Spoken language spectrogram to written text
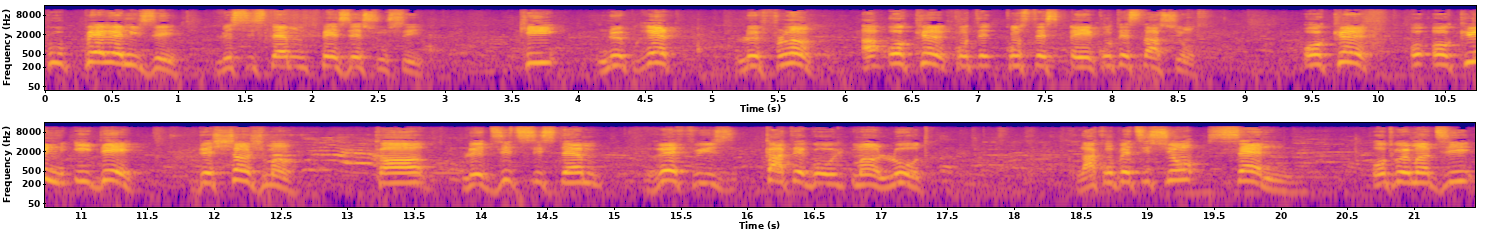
pour pérenniser le système pesé sous qui ne prête le flanc à aucune contestation, aucun, aucune idée de changement, car le dit système refuse catégoriquement l'autre. La compétition saine, autrement dit,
